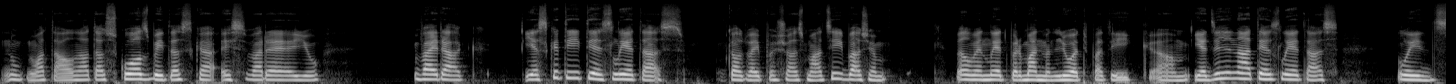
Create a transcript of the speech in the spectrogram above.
nu, no attālinātās skolas, bija tas, ka es varēju vairāk ieskatīties lietās, kaut vai pašās mācībās. Jo vēl viena lieta par mani, man ļoti patīk um, iedziļināties lietās līdz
